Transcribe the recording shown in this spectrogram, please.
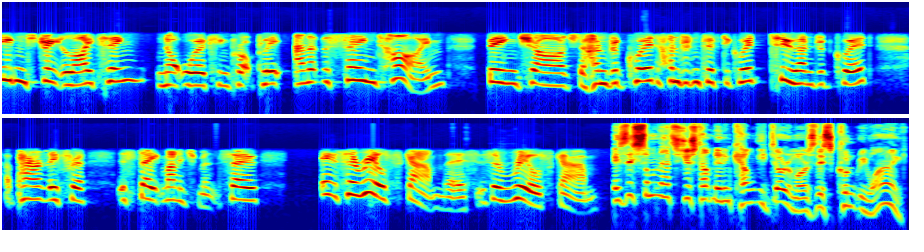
even street lighting not working properly, and at the same time being charged 100 quid, 150 quid, 200 quid, apparently for estate management. So it's a real scam, this. It's a real scam. Is this something that's just happening in County Durham or is this countrywide?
